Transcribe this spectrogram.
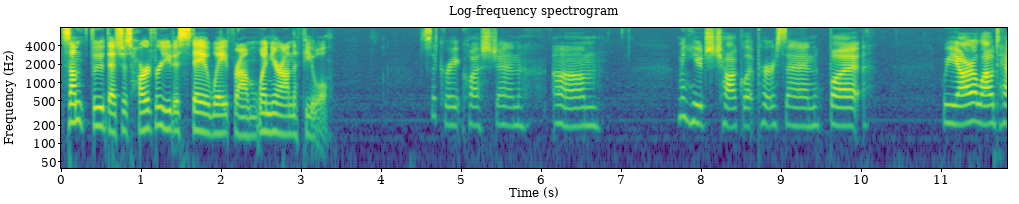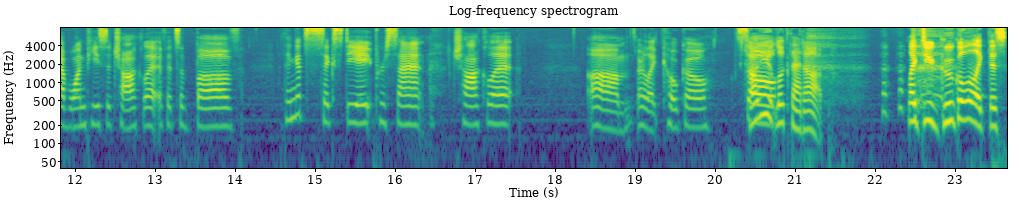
some food that's just hard for you to stay away from when you're on the fuel? It's a great question. Um, I'm a huge chocolate person, but we are allowed to have one piece of chocolate if it's above, I think it's 68% chocolate um, or like cocoa. So How do you look that up? like, do you Google like this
